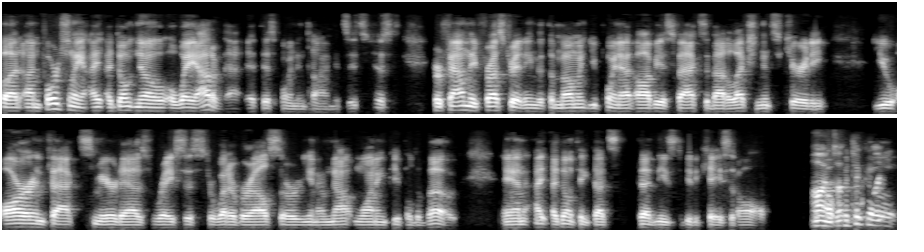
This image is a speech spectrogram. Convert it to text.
but unfortunately, I, I, don't know a way out of that at this point in time. It's it's just profoundly frustrating that the moment you point out obvious facts about election insecurity, you are in fact smeared as racist or whatever else, or you know not wanting people to vote. And I, I don't think that's that needs to be the case at all. Oh, particularly,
